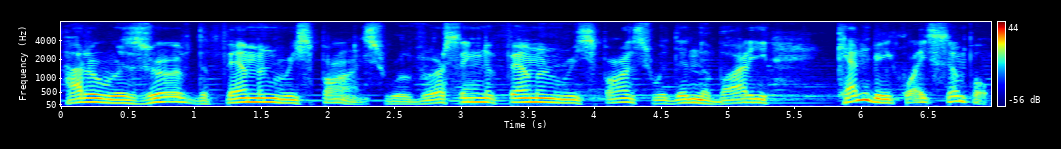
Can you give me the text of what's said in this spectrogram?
How to reserve the famine response. Reversing the famine response within the body can be quite simple.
